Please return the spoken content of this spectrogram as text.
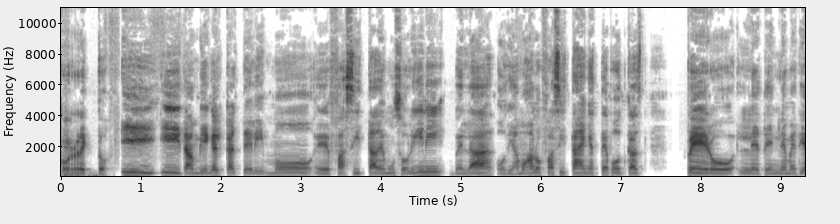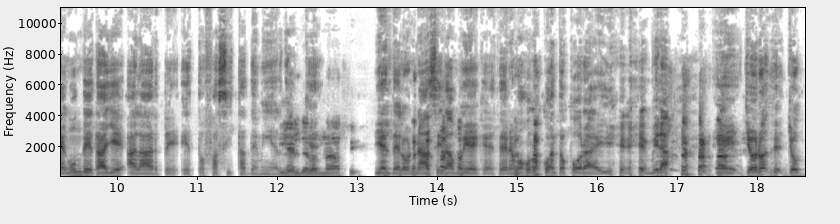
Correcto. Y, también el cartelismo eh, fascista de Mussolini, ¿verdad? Odiamos a los fascistas en este podcast, pero le, le, metían un detalle al arte, estos fascistas de mierda. Y el de los nazis. Y el de los nazis también, que tenemos unos cuantos por ahí. Mira, eh, yo no, yo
